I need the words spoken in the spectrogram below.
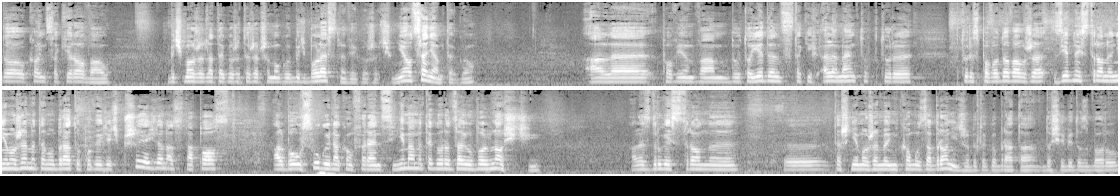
do końca kierował. Być może dlatego, że te rzeczy mogły być bolesne w jego życiu. Nie oceniam tego, ale powiem Wam, był to jeden z takich elementów, który, który spowodował, że z jednej strony nie możemy temu bratu powiedzieć, przyjedź do nas na post albo usługuj na konferencji. Nie mamy tego rodzaju wolności, ale z drugiej strony też nie możemy nikomu zabronić, żeby tego brata do siebie, do zboru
